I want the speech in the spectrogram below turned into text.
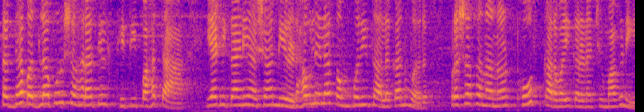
सध्या बदलापूर शहरातील स्थिती पाहता या ठिकाणी अशा निर्ढावलेल्या कंपनी चालकांवर प्रशासनानं ठोस कारवाई करण्याची मागणी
